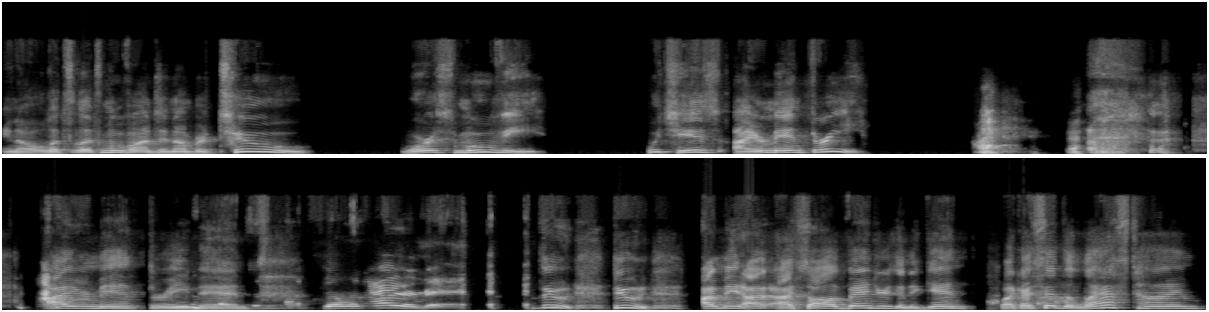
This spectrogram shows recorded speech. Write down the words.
you know, let's let's move on to number two, worst movie, which is Iron Man three. Iron Man 3, man. Just not feeling Iron Man. dude, dude. I mean, I, I saw Avengers, and again, like I said the last time,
